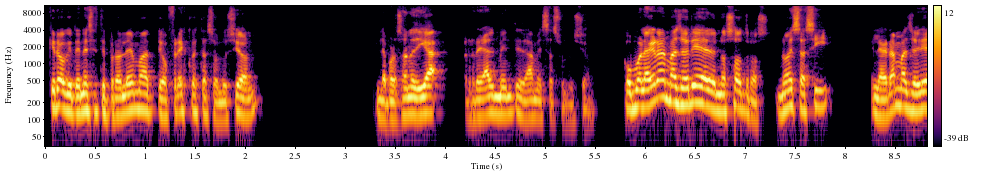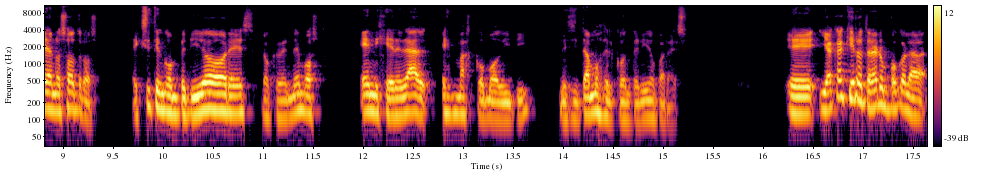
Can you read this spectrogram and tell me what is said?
creo que tenés este problema, te ofrezco esta solución, y la persona diga, realmente dame esa solución. Como la gran mayoría de nosotros no es así, en la gran mayoría de nosotros existen competidores, lo que vendemos en general es más commodity, necesitamos del contenido para eso. Eh, y acá quiero traer un poco la,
